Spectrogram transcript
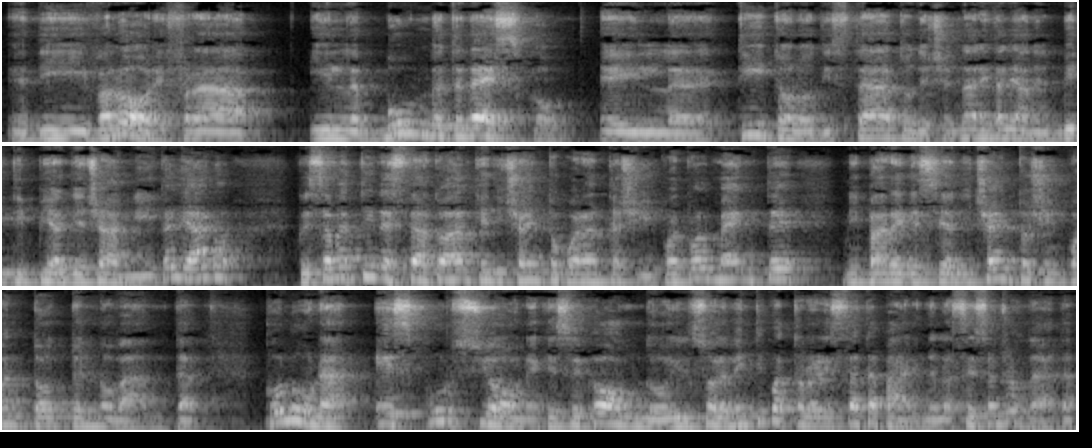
eh, di valore fra il Bund tedesco e il titolo di Stato decennale italiano, il BTP a 10 anni italiano, questa mattina è stato anche di 145, attualmente mi pare che sia di 158,90 con una escursione che secondo il Sole 24 ore è stata pari nella stessa giornata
